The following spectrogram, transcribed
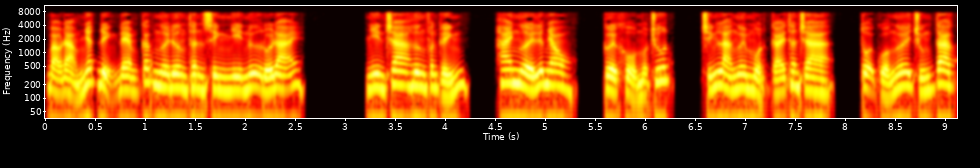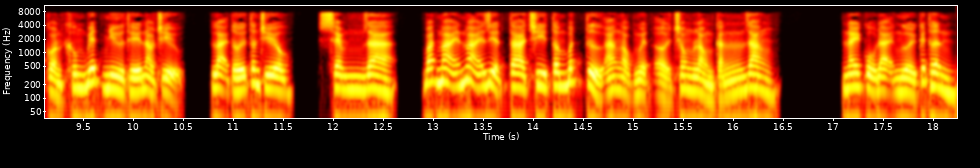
bảo đảm nhất định đem các ngươi đương thân sinh nhi nữ đối đãi. Nhìn cha hưng phân kính, hai người liếc nhau, cười khổ một chút, chính là ngươi một cái thân cha, tội của ngươi chúng ta còn không biết như thế nào chịu, lại tới tân triều, xem ra, bắt mãi mãi diệt ta chi tâm bất tử A Ngọc Nguyệt ở trong lòng cắn răng. Nay cổ đại người kết thân,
